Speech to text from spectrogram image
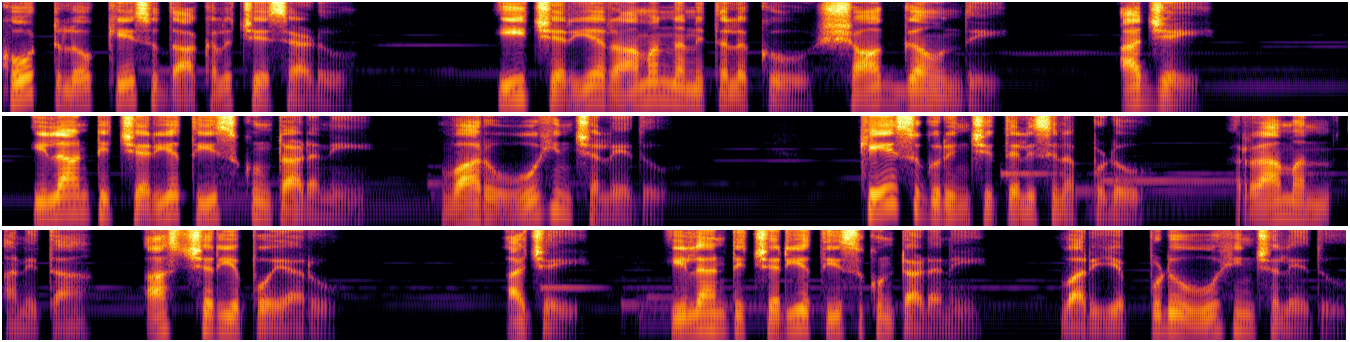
కోర్టులో కేసు దాఖలు చేశాడు. ఈ చర్య రామన్ననితలకు షాక్గా ఉంది. అజయ్ ఇలాంటి చర్య తీసుకుంటాడని వారు ఊహించలేదు. కేసు గురించి తెలిసినప్పుడు రామన్ అనిత ఆశ్చర్యపోయారు. అజయ్ ఇలాంటి చర్య తీసుకుంటాడని వారు ఎప్పుడూ ఊహించలేదు.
